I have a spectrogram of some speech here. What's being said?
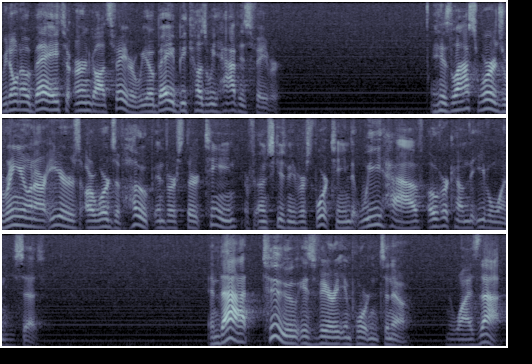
We don't obey to earn God's favor. We obey because we have His favor. His last words ringing on our ears are words of hope in verse 13, or, uh, excuse me, verse 14, that we have overcome the evil one, he says. And that, too, is very important to know. And why is that?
